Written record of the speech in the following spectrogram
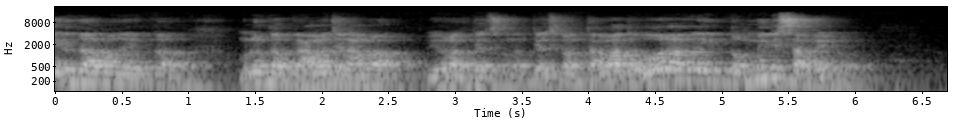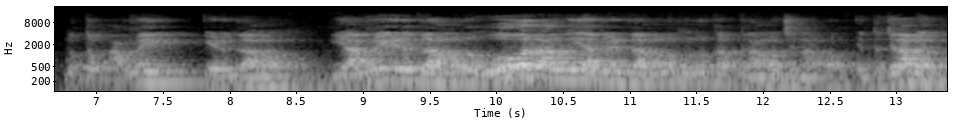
ఐదు గ్రామాల యొక్క మునుక గ్రామ జనాభా వివరాలు తెలుసుకుందాం. తెలుసుకున్న తర్వాత ఓవరాల్గా ఈ తొమ్మిది సర్వేలో మొత్తం అరవై ఏడు గ్రామాలు. ఈ అరవై ఏడు గ్రామాల్లో ఓవరాల్ ఈ అరవై ఏడు గ్రామాల్లో మునుక గ్రామ జనాభా ఎంత జనాభా ఎంత?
